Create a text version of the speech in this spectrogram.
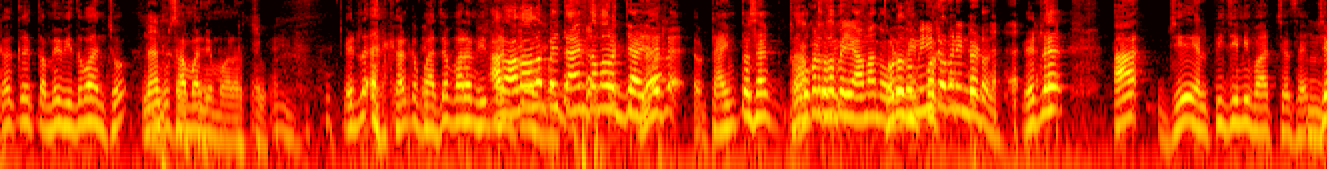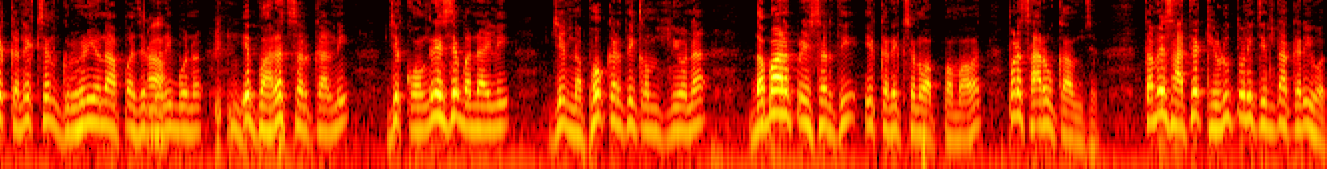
કારણ કે તમે વિદ્વાન છો. હું સામાન્ય માણસ છું. એટલે કારણ કે ભાજપ વાળા હાલો વિદ્વાન હાલો હાલો ભાઈ ટાઈમ તમારો જ જાય. એટલે ટાઈમ તો સાહેબ થોડો મિનિટો ગણીને બેઠો એટલે આ જે એલપીજી ની વાત છે સાહેબ જે કનેક્શન ગૃહિણીઓને આપવા છે ગરીબોને એ ભારત સરકારની જે કોંગ્રેસે બનાવેલી જે નફો કરતી કંપનીઓના દબાણ પ્રેશરથી એ કનેક્શનો આપવામાં આવે. પણ સારું કામ છે. તમે સાથે ખેડૂતોની ચિંતા કરી હોત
